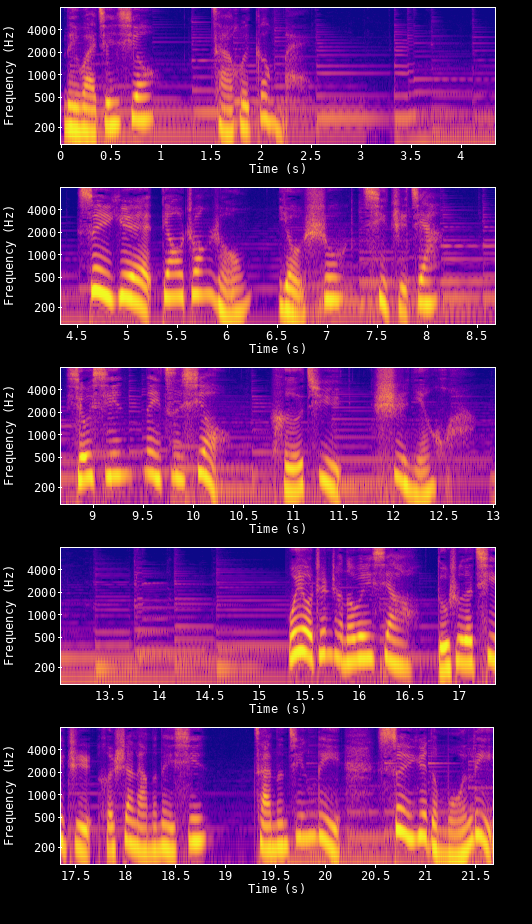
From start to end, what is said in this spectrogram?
内外兼修，才会更美。岁月雕妆容，有书气质佳。修心内自秀，何惧是年华？唯有真诚的微笑、读书的气质和善良的内心，才能经历岁月的磨砺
